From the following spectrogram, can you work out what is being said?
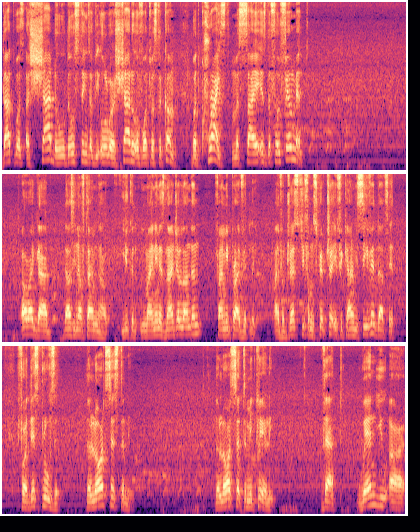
that was a shadow, those things of the old were a shadow of what was to come. But Christ, Messiah, is the fulfillment. All right, God, that's enough time now. You can. My name is Nigel London. Find me privately. I've addressed you from Scripture. If you can't receive it, that's it. For this proves it. The Lord says to me. The Lord said to me clearly that when you are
